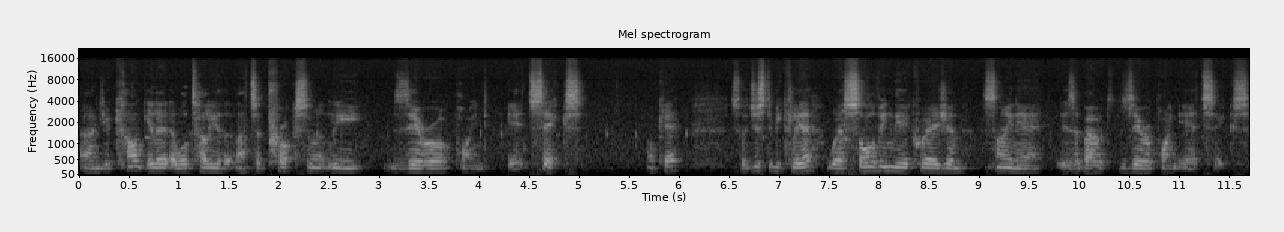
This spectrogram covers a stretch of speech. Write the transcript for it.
and your calculator will tell you that that's approximately 0.86 okay? So just to be clear we're solving the equation. Sine A is about 0.86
